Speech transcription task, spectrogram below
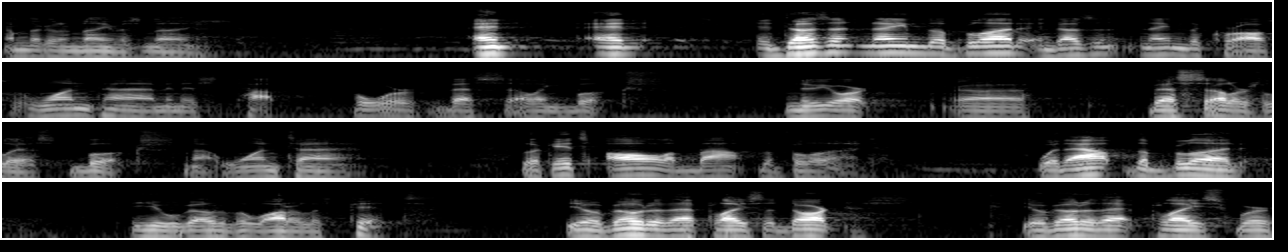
I'm not going to name his name. And, and it doesn't name the blood and doesn't name the cross one time in his top four best selling books. New York. Uh, bestsellers list books, not one time. Look, it's all about the blood. Without the blood, you will go to the waterless pit. You'll go to that place of darkness. You'll go to that place where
